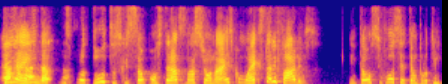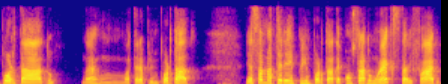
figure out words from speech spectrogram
Tem ainda os produtos que são considerados nacionais como ex-tarifários. Então, se você tem um produto importado, né, uma matéria-prima importada, e essa matéria-prima importada é considerada um ex-tarifário,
